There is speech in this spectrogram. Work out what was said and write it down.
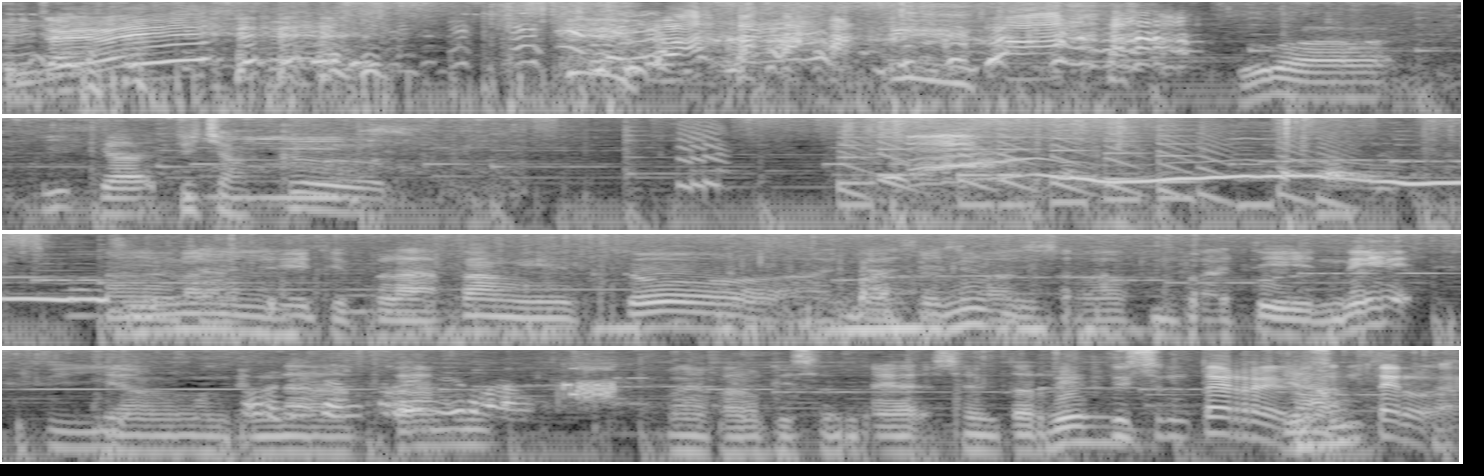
Percaya eh. Dua, tiga, Itu cakep. Berarti di belakang itu ada sosok Mbak Tini Iya. yang mengenakan Nah kalau disenterin senterin Disenter ya, Ya. disentel lah.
